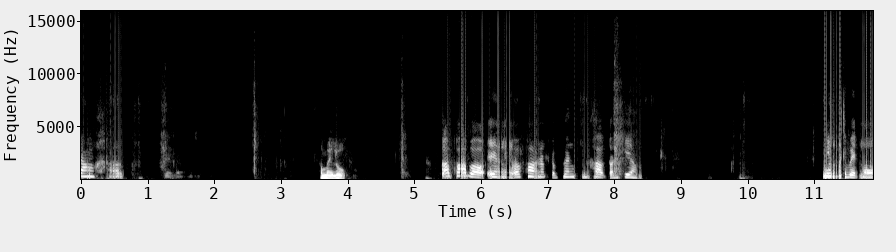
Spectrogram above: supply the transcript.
ยังครับ ทำไมลูก ก็พ่อบอกเองว่าพ่อนัดกับเพื่อนกินข้าวตอนเที่ยง นี่มันสิบเอ็ดโมง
